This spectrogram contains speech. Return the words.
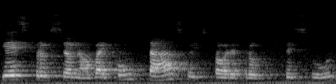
que esse profissional vai contar a sua história para outras pessoas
